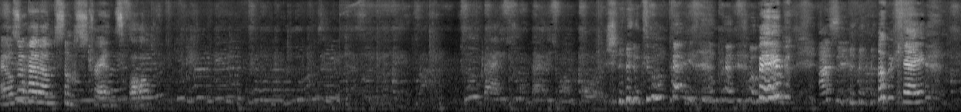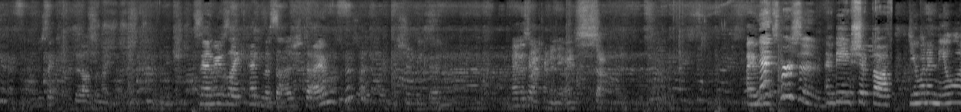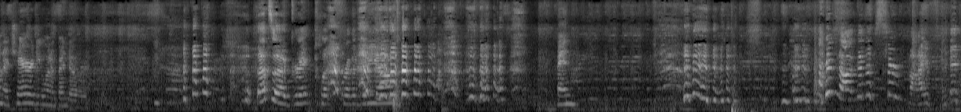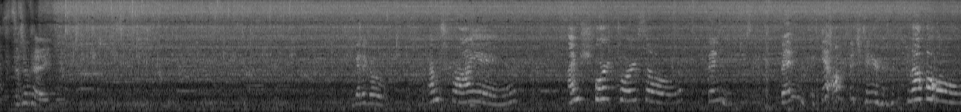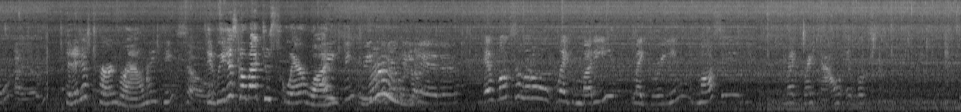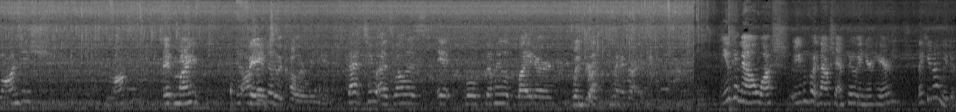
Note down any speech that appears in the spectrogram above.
I also had um some strands fall. two baddies, two baddies, one Porsche. two baddies, two baddies, one Babe. I see. Okay. I'm just like That also might Sammy's like head massage time. it should be good. And it's my turn anyway, so. I'm Next person. I'm being shipped off. Do you want to kneel on a chair or do you want to bend over? That's a great clip for the video. Ben. I'm not gonna survive this. It's okay. You gotta go. I'm trying. I'm short torso. Ben. Ben, get off the chair. No. I, Did it just turn brown? I think so. Did we just go back to square one? I think we really did. It looks a little like muddy, like green, mossy. Like right now, it looks blondish, mossy. it might It fade to the color we need. that too, as well as it will definitely look lighter Wind dry. when, when it dries. You can now wash. You can put now shampoo in your hair, like you normally do.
